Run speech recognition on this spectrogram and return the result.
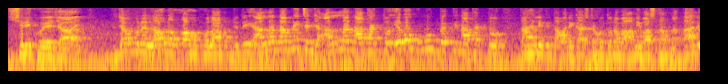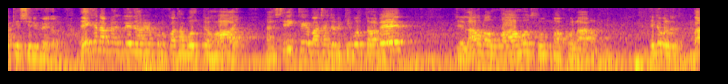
শিরিক হয়ে যায়। যেমন বলে লাউল আল্লাহ ফোলান যদি আল্লাহর নাম নিচ্ছেন যে আল্লাহ না থাকতো এবং অমুক ব্যক্তি না থাকতো, তাহলে কিন্তু আমার এই কাজটা হতো না বা আমি বাঁচতাম না, তাহলে কি শিরিক হয়ে গেল? এইখানে আপনার যদি এই ধরনের কোনো কথা বলতে হয়, তাহলে শিরিক থেকে বাঁচার জন্য কি বলতে হবে? যে লাউল আল্লাহ সুম্মা ফুলান এটা বলে, বা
